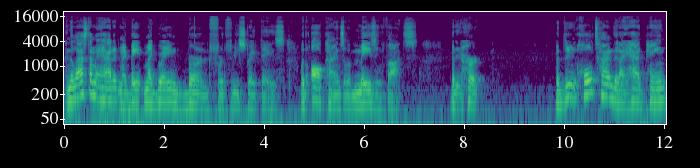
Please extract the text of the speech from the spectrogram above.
And the last time I had it, my, ba- my brain burned for three straight days with all kinds of amazing thoughts. But it hurt. But the whole time that I had pain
